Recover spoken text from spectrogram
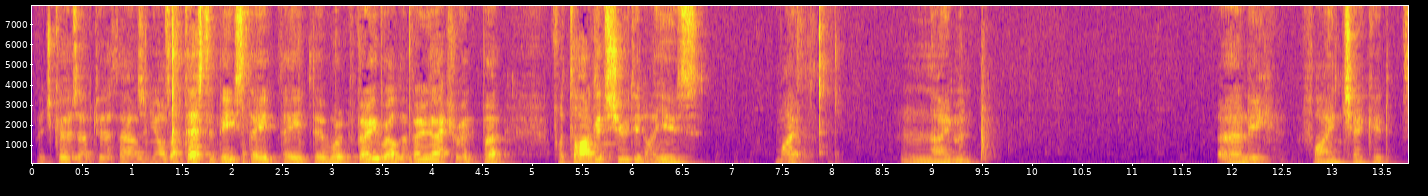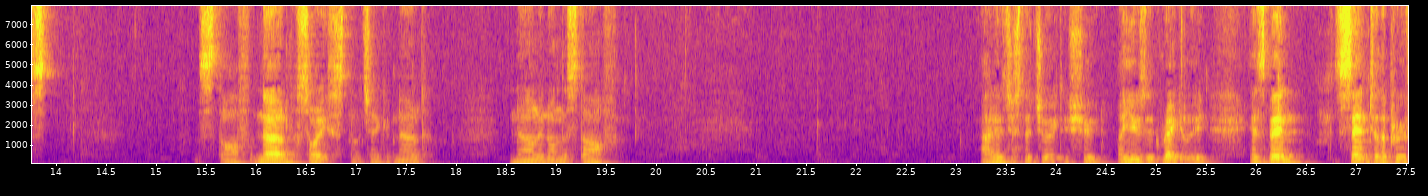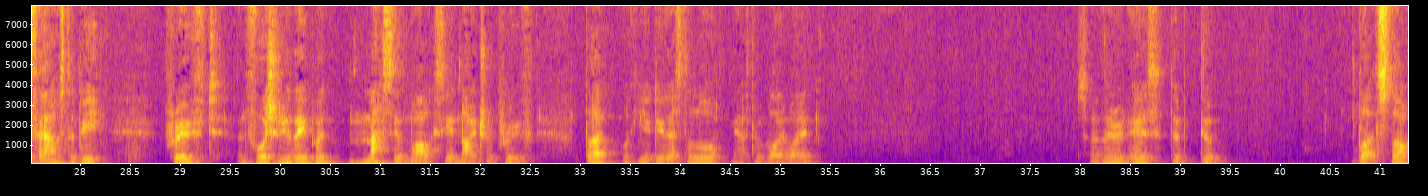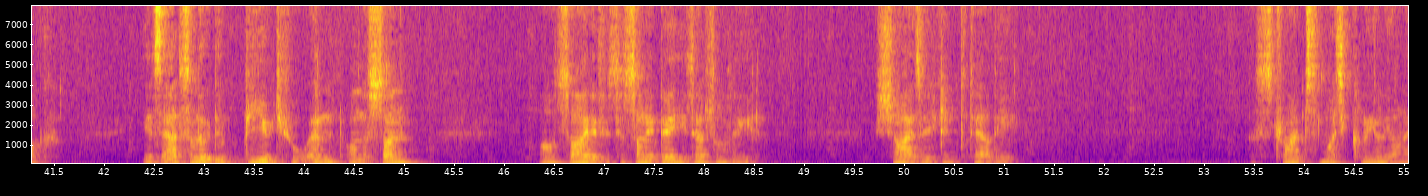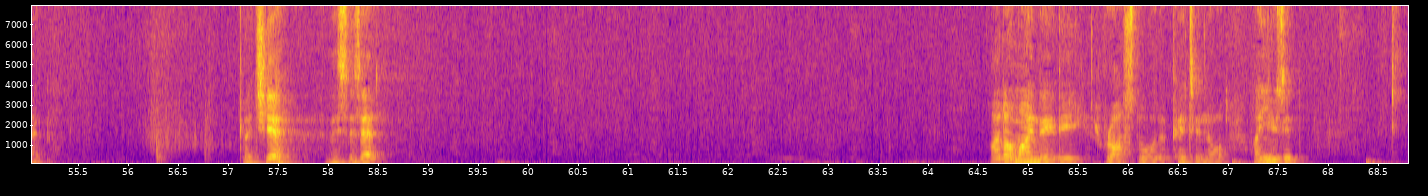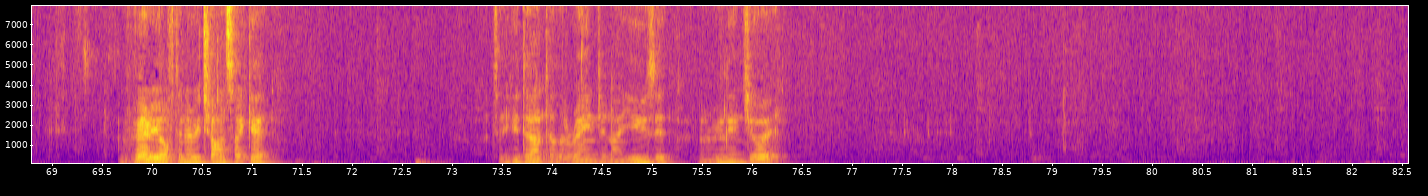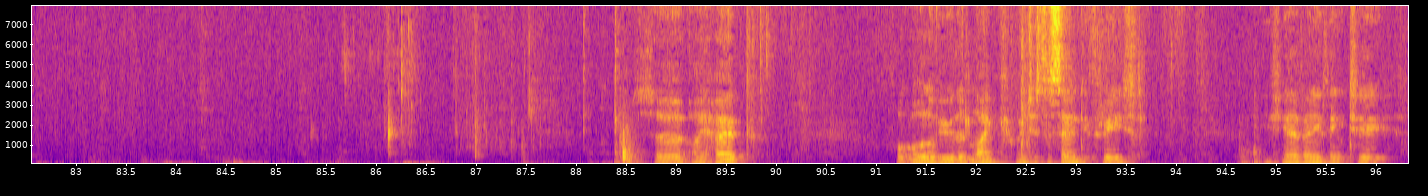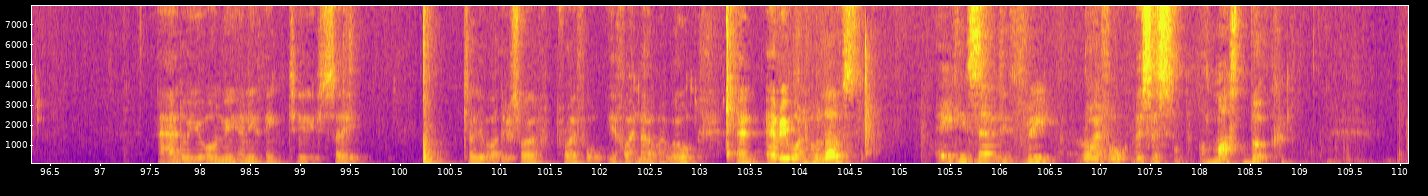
which goes up to a thousand yards. I tested these, they, they, they work very well, they're very accurate, but for target shooting I use my Lyman early fine checkered staff, knurled, sorry, not checkered, knurled, knurling on the staff. and it's just a joy to shoot. I use it regularly. It's been sent to the proof house to be proofed. Unfortunately, they put massive marks here, nitro proof. But what can you do? That's the law. You have to abide by it. So there it is. The the buttstock. It's absolutely beautiful, and on the sun outside, if it's a sunny day, it's absolutely shines. You can tell, the stripes much clearly on it. But yeah, this is it. I don't mind the, the rust or the pitting or I use it very often every chance I get. Take it down to the range and I use it and really enjoy it. So I hope for all of you that like Winchester 73s, if you have anything to add or you want me anything to say, tell you about this rifle, if I know I will. And everyone who loves 1873 rifle, this is a must book.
